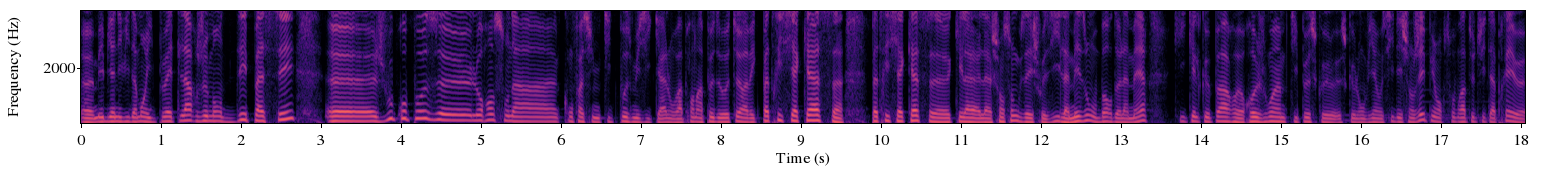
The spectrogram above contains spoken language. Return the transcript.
Euh, mais bien évidemment, il peut être largement dépassé. Euh, je vous propose, Laurence, qu'on fasse une petite pause musicale. On va prendre un peu de hauteur avec Patricia Cass. Patricia Cass, qui est la, chanson que vous avez choisie, La maison au bord de la mer, qui quelque part rejoint un petit peu ce que, ce que l'on vient aussi d'échanger. Puis on retrouvera tout de suite après euh,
